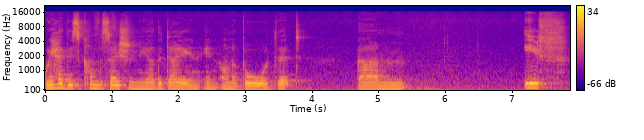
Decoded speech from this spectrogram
we had this conversation the other day in, in on a board that um, if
